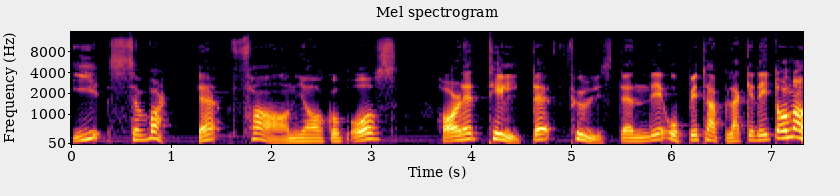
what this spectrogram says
I svarte faen, Jakob Aas, har det tiltet fullstendig oppi tepplekket ditt òg nå?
